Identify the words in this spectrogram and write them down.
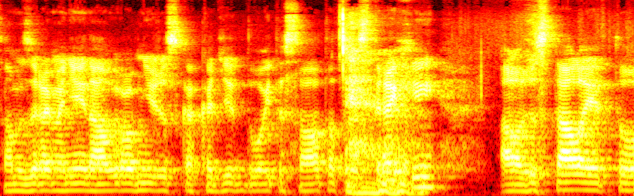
samozrejme nie je na úrovni, že skakať dvojité salata cez strechy, ale že stále je to,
